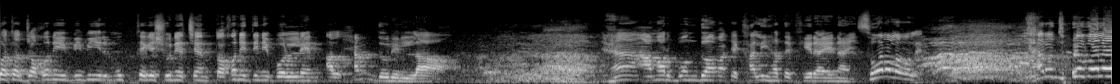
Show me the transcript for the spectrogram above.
কথা যখনই বিবির মুখ থেকে শুনেছেন, তখনই তিনি বললেন, আলহামদুলিল্লাহ। হ্যাঁ আমার বন্ধু আমাকে খালি হাতে ফেরায় নাই। সোমানাল্লাহ বলে আরও জোরে বলে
